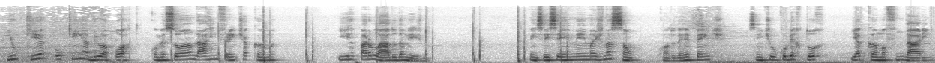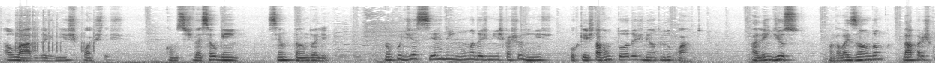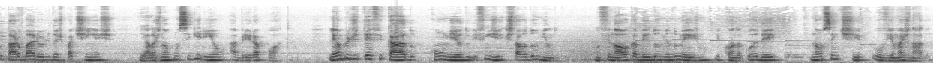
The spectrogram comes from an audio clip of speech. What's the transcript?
E o que ou quem abriu a porta começou a andar em frente à cama e ir para o lado da mesma. Pensei ser minha imaginação, quando de repente senti o cobertor e a cama afundarem ao lado das minhas costas, como se tivesse alguém sentando ali. Não podia ser nenhuma das minhas cachorrinhas, porque estavam todas dentro do quarto. Além disso, quando elas andam, dá para escutar o barulho das patinhas e elas não conseguiriam abrir a porta. Lembro de ter ficado com medo e fingir que estava dormindo. No final acabei dormindo mesmo e quando acordei, não senti ouvir mais nada.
